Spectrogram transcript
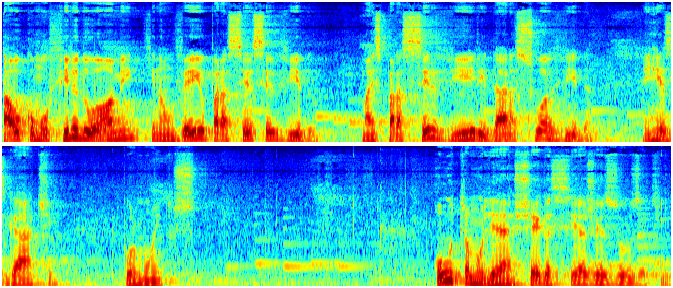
Tal como o filho do homem, que não veio para ser servido, mas para servir e dar a sua vida em resgate por muitos. Outra mulher chega-se a Jesus aqui.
